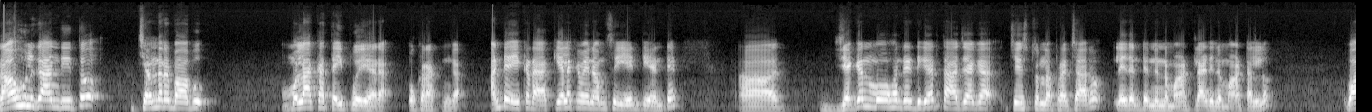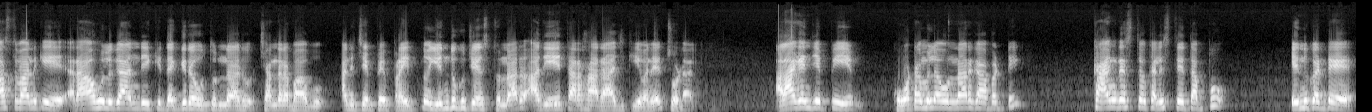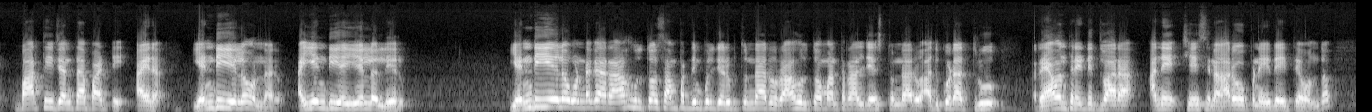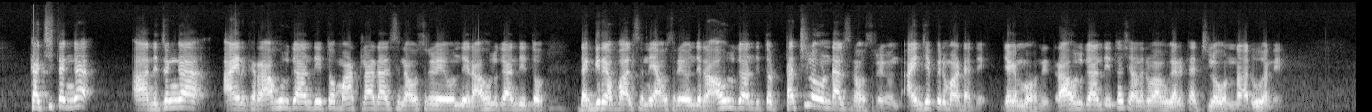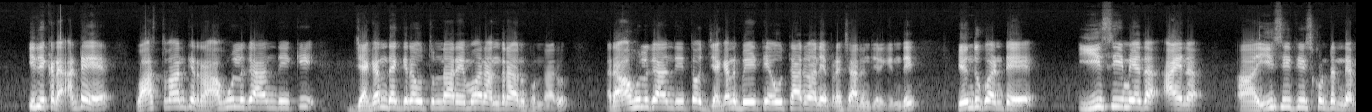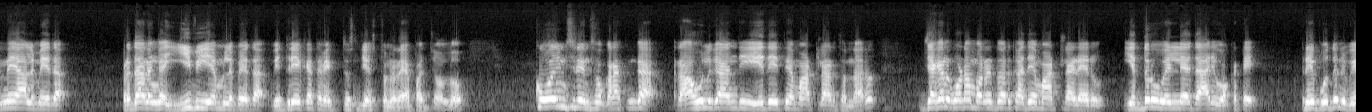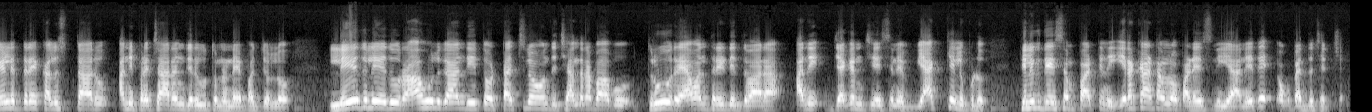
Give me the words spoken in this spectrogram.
రాహుల్ గాంధీతో చంద్రబాబు ములాఖత్ అయిపోయారా ఒక రకంగా? అంటే ఇక్కడ కీలకమైన అంశం ఏంటి అంటే జగన్మోహన్ రెడ్డి గారు తాజాగా చేస్తున్న ప్రచారం లేదంటే నిన్న మాట్లాడిన మాటల్లో వాస్తవానికి రాహుల్ గాంధీకి దగ్గర అవుతున్నారు చంద్రబాబు అని చెప్పే ప్రయత్నం ఎందుకు చేస్తున్నారు అది ఏ తరహా రాజకీయం అనేది చూడాలి. అలాగని చెప్పి కూటమిలో ఉన్నారు కాబట్టి కాంగ్రెస్తో కలిస్తే తప్పు ఎందుకంటే భారతీయ జనతా పార్టీ ఆయన ఎన్డీఏలో ఉన్నారు. ఐఎన్డిఐఏలో లేరు. ఎన్డీఏలో ఉండగా రాహుల్తో సంప్రదింపులు జరుపుతున్నారు రాహుల్తో మంత్రాలు చేస్తున్నారు. అది కూడా త్రూ రేవంత్ రెడ్డి ద్వారా అనే చేసిన ఆరోపణ ఏదైతే ఉందో ఖచ్చితంగా ఆ నిజంగా ఆయనకు రాహుల్ గాంధీతో మాట్లాడాల్సిన అవసరం ఏముంది? రాహుల్ గాంధీతో దగ్గర అవ్వాల్సిన అవసరం ఏముంది? రాహుల్ గాంధీతో టచ్లో ఉండాల్సిన అవసరం ఏముంది? ఆయన చెప్పిన మాట అదే జగన్మోహన్ రెడ్డి. రాహుల్ గాంధీతో చంద్రబాబు గారు టచ్లో ఉన్నారు అనేది. ఇది ఇక్కడ అంటే వాస్తవానికి రాహుల్ గాంధీకి జగన్ దగ్గర అవుతున్నారేమో అని అందరూ అనుకున్నారు. రాహుల్ గాంధీతో జగన్ భేటీ అవుతారు అనే ప్రచారం జరిగింది. ఎందుకంటే ఈసీ మీద ఆయన ఈసీ తీసుకుంటున్న నిర్ణయాల మీద ప్రధానంగా ఈవీఎంల మీద వ్యతిరేకత వ్యక్తం చేస్తున్న నేపథ్యంలో కోఇన్సిడెన్స్ ఒక రకంగా రాహుల్ గాంధీ ఏదైతే మాట్లాడుతున్నారో జగన్ కూడా మొన్నటి వరకు అదే మాట్లాడారు. ఇద్దరు వెళ్ళే దారి ఒకటే. రేపొద్దున వీళ్ళిద్దరే కలుస్తారు అని ప్రచారం జరుగుతున్న నేపథ్యంలో లేదు లేదు రాహుల్ గాంధీతో టచ్లో ఉంది చంద్రబాబు త్రూ రేవంత్ రెడ్డి ద్వారా అని జగన్ చేసిన వ్యాఖ్యలు ఇప్పుడు తెలుగుదేశం పార్టీని ఇరకాటంలో పడేసినయా అనేది ఒక పెద్ద చర్చ.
